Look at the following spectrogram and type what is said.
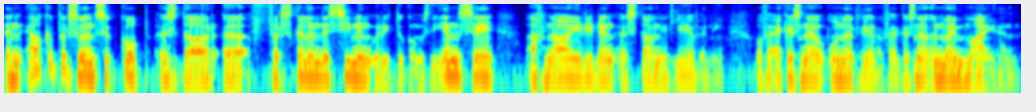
in elke persoon se kop is daar 'n uh, verskillende siening oor die toekoms. Die een sê, "Ag, na hierdie ding is daar nie lewe nie." Of ek is nou onderdeur of ek is nou in my maai in.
